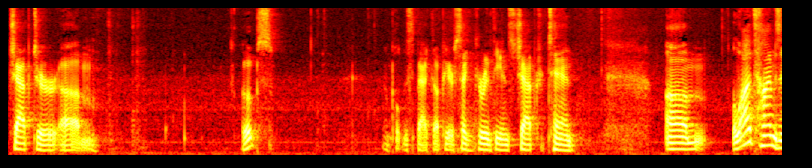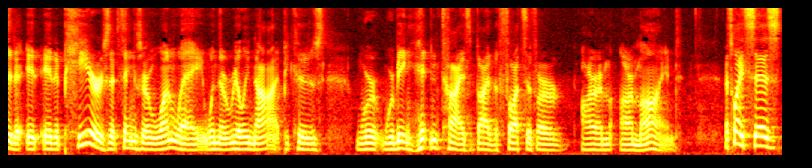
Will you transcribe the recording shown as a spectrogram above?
chapter um, oops. I'll pull this back up here. Second Corinthians chapter 10. Um, a lot of times it, it, it appears that things are one way when they're really not because we're, we're being hypnotized by the thoughts of our, our, our mind. That's why it says,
